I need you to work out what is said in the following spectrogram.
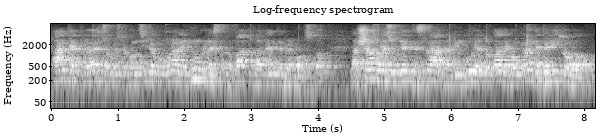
anche attraverso questo Consiglio Comunale nulla è stato fatto dall'ente preposto, lasciando le suddette strade all'incuria totale con grande pericolo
